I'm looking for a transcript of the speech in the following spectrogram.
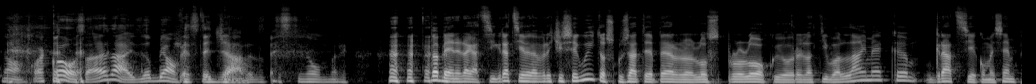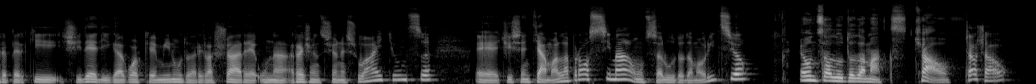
No, qualcosa? Eh, dai, dobbiamo festeggiare tutti questi numeri. Va bene ragazzi, grazie per averci seguito, scusate per lo sproloquio relativo all'iMac, grazie come sempre per chi ci dedica qualche minuto a rilasciare una recensione su iTunes e ci sentiamo alla prossima, un saluto da Maurizio, E un saluto da Max. Ciao. ciao ciao!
